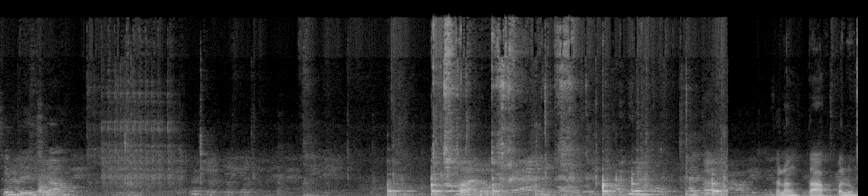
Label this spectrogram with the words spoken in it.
ชิมเฉยๆเชียวขวดกำลังตักปลาลุง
